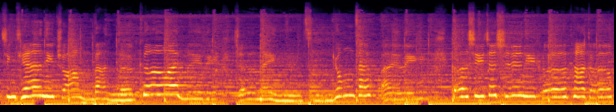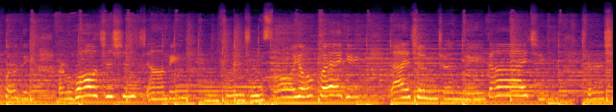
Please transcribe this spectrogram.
今天你装扮得格外美丽，这美可惜这是你和他的婚礼，而我只是嘉宾。我放下所有回忆来成全你的爱情，却始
